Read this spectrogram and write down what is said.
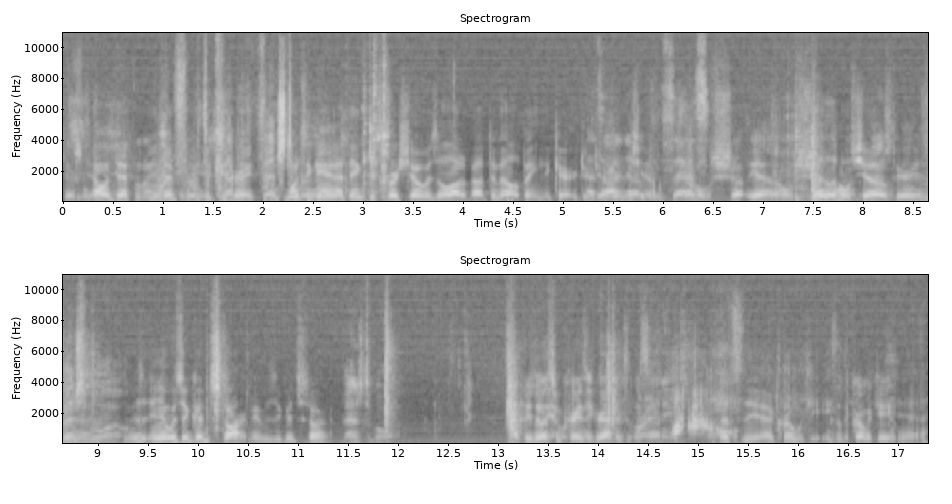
There was some- Oh, definitely, One definitely. fourth a This is cup of great. Once again. I think this first show was a lot about developing the character. That's how I during the know show. what it The whole show, yeah, the whole Yeah, show. the whole show, Vegetable- period. vegetable yeah. oil. It was, and it was a good start. It was a good start. Vegetable oil. Hope he's doing some we're crazy graphics. make Wow. That's the uh, chroma key. Is it the chroma key? Yeah.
